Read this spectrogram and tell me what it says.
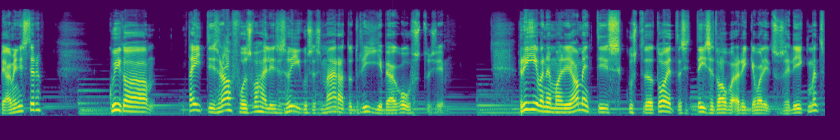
peaminister kui ka täitis rahvusvahelises õiguses määratud riigipea kohustusi. riigivanem oli ametis, kus teda toetasid teised Vabariigi Valitsuse liikmed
